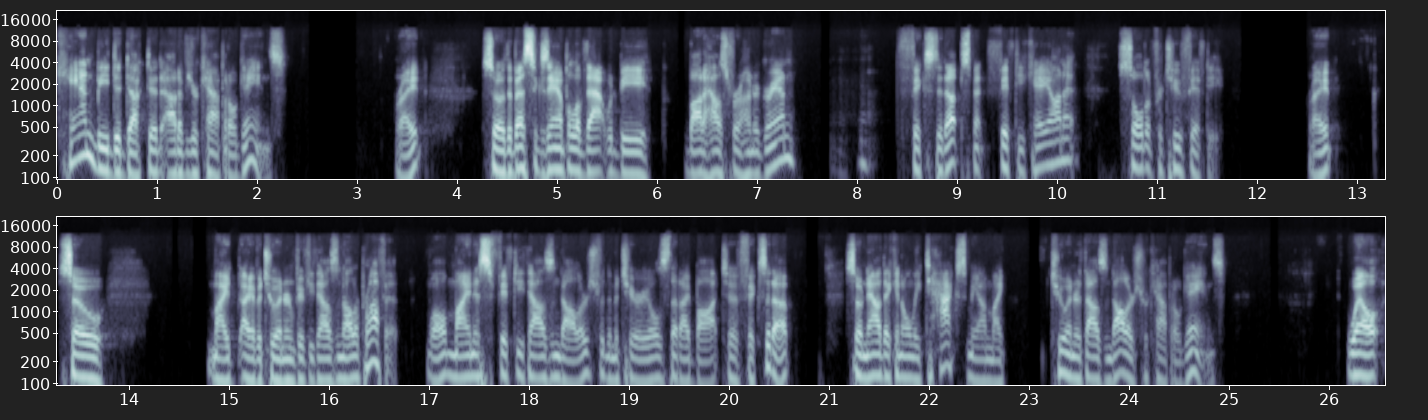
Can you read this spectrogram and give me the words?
can be deducted out of your capital gains right? So the best example of that would be bought a house for 100 grand fixed it up, spent 50K on it, sold it for 250. Right. So my I have a $250,000 profit. Well, minus $50,000 for the materials that I bought to fix it up. So now they can only tax me on my $200,000 for capital gains. Well,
